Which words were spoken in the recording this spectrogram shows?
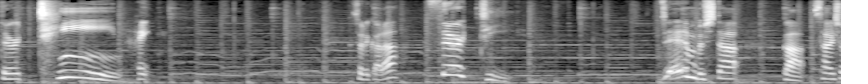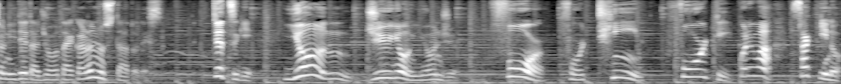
13はいそれから30全部下が最初に出た状態からのスタートですじゃあ次4、14、40 4、14 40これはさっきの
